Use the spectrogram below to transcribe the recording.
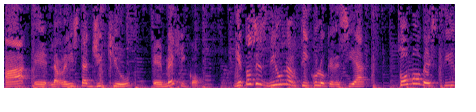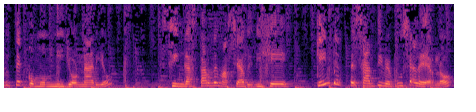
a eh, la revista GQ en México. Y entonces vi un artículo que decía, ¿cómo vestirte como millonario sin gastar demasiado? Y dije, qué interesante y me puse a leerlo.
